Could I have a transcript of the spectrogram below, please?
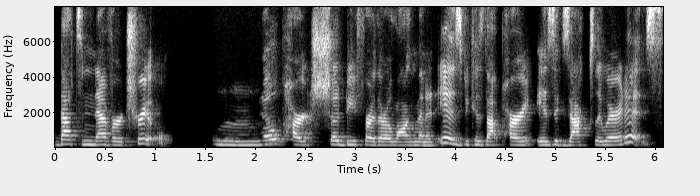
that's never true. Mm. No part should be further along than it is because that part is exactly where it is.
